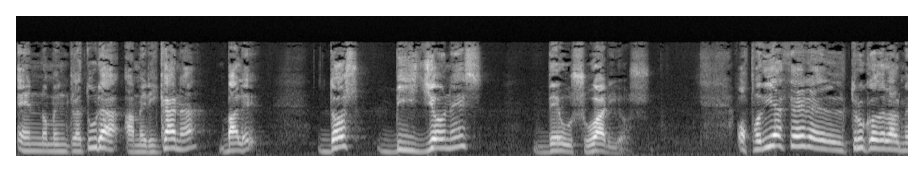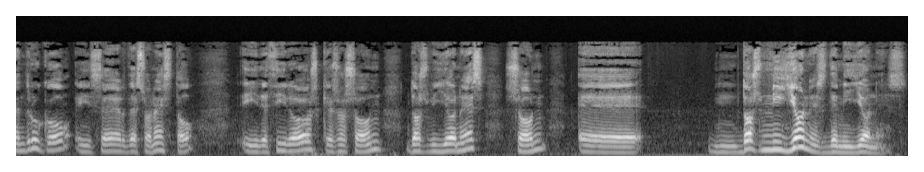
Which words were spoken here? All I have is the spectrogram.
en nomenclatura americana, ¿vale? 2 billones de usuarios. Os podía hacer el truco del almendruco y ser deshonesto y deciros que esos son 2 billones, son eh, 2 millones de millones,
